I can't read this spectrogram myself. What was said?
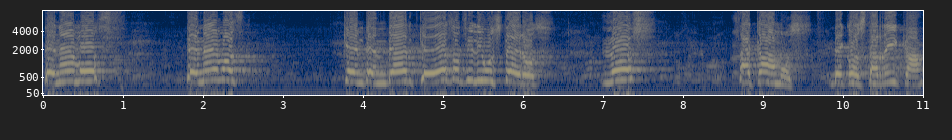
tenemos, tenemos que entender que esos filibusteros los sacamos de Costa Rica,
